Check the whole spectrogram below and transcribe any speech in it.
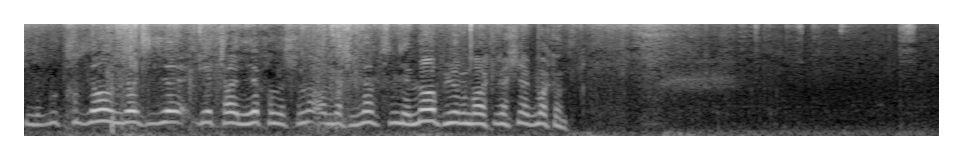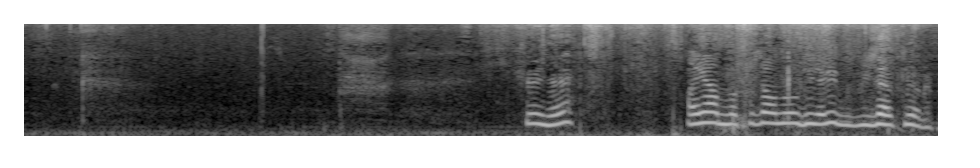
Şimdi bu tuzağın da size detaylı yapılışını anlatacağım. Şimdi ne yapıyorum arkadaşlar bakın. Şöyle ayağımla tuzağın olduğu yeri düzeltiyorum.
